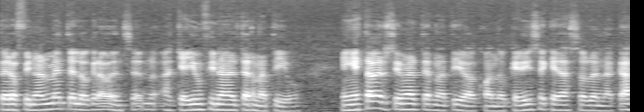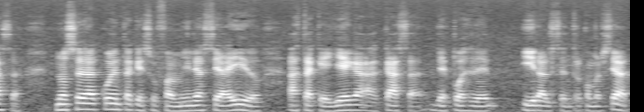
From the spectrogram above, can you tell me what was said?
Pero finalmente logra vencer. Aquí hay un final alternativo. En esta versión alternativa, cuando Kevin se queda solo en la casa, no se da cuenta que su familia se ha ido hasta que llega a casa después de ir al centro comercial.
